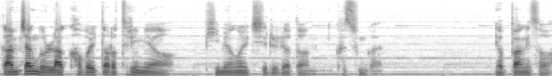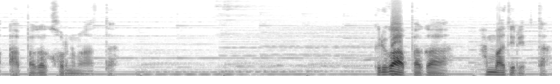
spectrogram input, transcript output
깜짝 놀라 컵을 떨어뜨리며 비명을 지르려던 그 순간 옆방에서 아빠가 걸어 나왔다. 그리고 아빠가 한마디를 했다.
